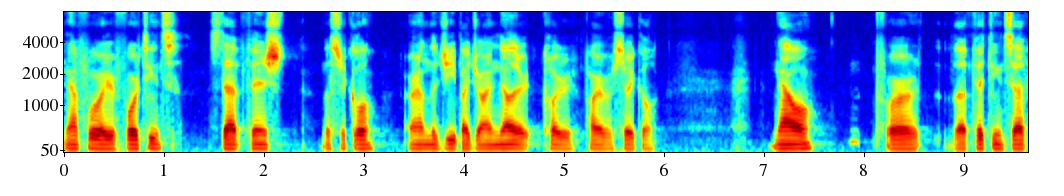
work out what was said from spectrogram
Now for your 14th step, finish the circle around the G by drawing another quarter part of a circle. Now for the 15th step,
